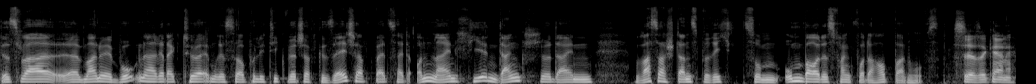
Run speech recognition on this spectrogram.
Das war äh, Manuel Bogner, Redakteur im Ressort Politik, Wirtschaft, Gesellschaft bei Zeit Online. Vielen Dank für deinen Wasserstandsbericht zum Umbau des Frankfurter Hauptbahnhofs. Sehr, sehr gerne.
